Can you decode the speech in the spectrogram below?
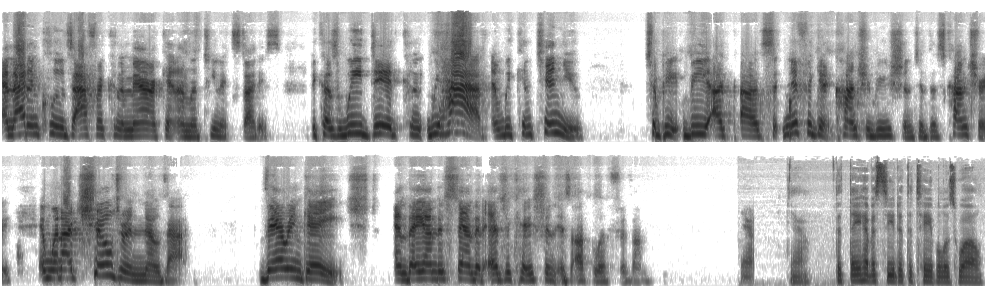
And that includes African American and Latinx studies, because we did, we have, and we continue to be, be a, a significant contribution to this country. And when our children know that, they're engaged and they understand that education is uplift for them. Yeah. Yeah that they have a seat at the table as well.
